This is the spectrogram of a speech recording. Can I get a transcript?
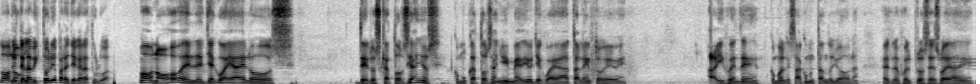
No, no. Desde la Victoria para llegar a Tuluá. No, no, él, llegó allá de los de los 14 años, como 14 años y medio llegó allá a Talento GB. Ahí fue donde, como le estaba comentando yo ahora, fue el proceso allá de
